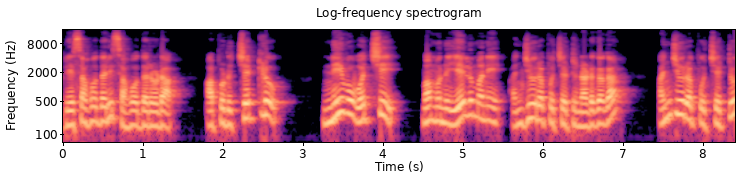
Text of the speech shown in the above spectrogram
ప్రియ సహోదరి సహోదరుడా అప్పుడు చెట్లు నీవు వచ్చి మమ్మను ఏలుమని అంజూరపు చెట్టు నడగగా అంజూరపు చెట్టు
